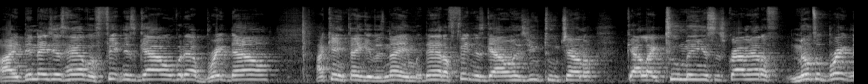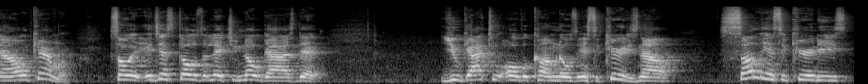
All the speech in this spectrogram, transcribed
All right, then they just have a fitness guy over there break down. I can't think of his name, but they had a fitness guy on his YouTube channel got like 2 million subscribers, had a mental breakdown on camera. So it, it just goes to let you know, guys, that you got to overcome those insecurities. Now, some insecurities,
